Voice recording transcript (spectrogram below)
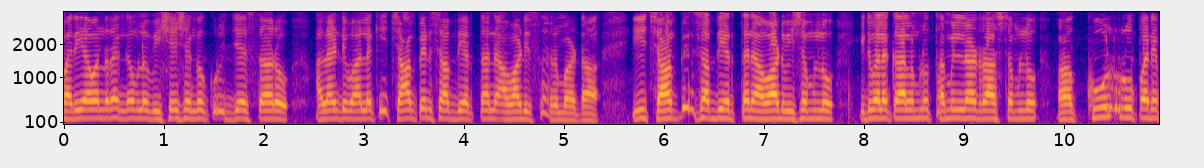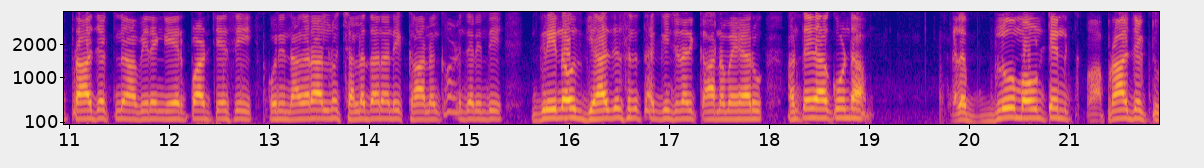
పర్యావరణ రంగంలో విశేషంగా కృషి చేస్తారో అలాంటి వాళ్ళకి ఛాంపియన్స్ ఆఫ్ ది ఎర్త్ అని అవార్డు ఇస్తారనమాట ఈ ఛాంపియన్స్ ఆఫ్ ది ఎర్త్ అనే అవార్డు విషయంలో ఇటీవల కాలంలో తమిళనాడు రాష్ట్రంలో కూల్ రూప్ అనే ప్రాజెక్ట్ని ఆ విధంగా ఏర్పాటు చేసి కొన్ని నగరాల్లో చల్లదనానికి కారణం కావడం జరిగింది. గ్రీన్ హౌస్ గ్యాసెస్ని తగ్గించడానికి కారణమయ్యారు. అంతేకాకుండా అలా బ్లూ మౌంటైన్ ప్రాజెక్టు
